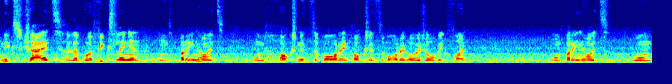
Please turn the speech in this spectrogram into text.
nichts Gescheites, halt ein paar Fixlängen und Brennholz und Hackschnitzerware. Hackschnitzerware habe ich schon runtergefahren. Und Brennholz und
